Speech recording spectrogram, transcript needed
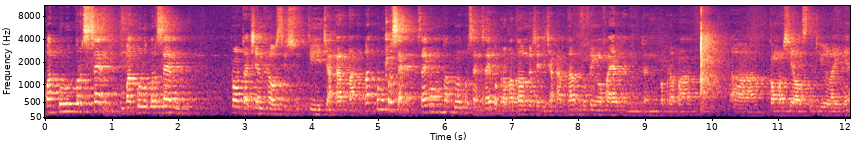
40 persen, 40 persen production house di, di Jakarta, 40 persen. Saya ngomong 40 persen. Saya beberapa tahun kerja di Jakarta untuk Ring of Fire dan, dan beberapa uh, studio lainnya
